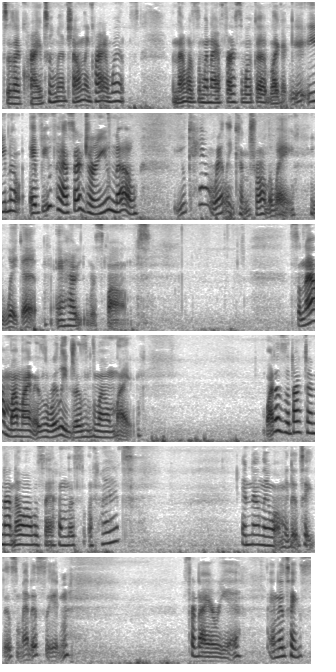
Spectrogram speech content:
Did I cry too much? I only cried once. And that was when I first woke up. Like, you, you know, if you've had surgery, you know, you can't really control the way you wake up and how you respond. So now my mind is really just blown. Like, why does the doctor not know I was at home this? What? And now they want me to take this medicine for diarrhea. And it takes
